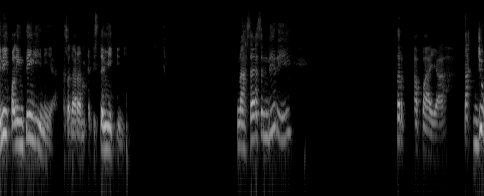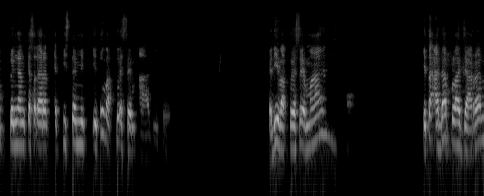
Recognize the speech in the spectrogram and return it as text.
ini paling tinggi ini ya kesadaran epistemik ini nah saya sendiri ter apa ya takjub dengan kesadaran epistemik itu waktu SMA gitu jadi waktu SMA kita ada pelajaran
